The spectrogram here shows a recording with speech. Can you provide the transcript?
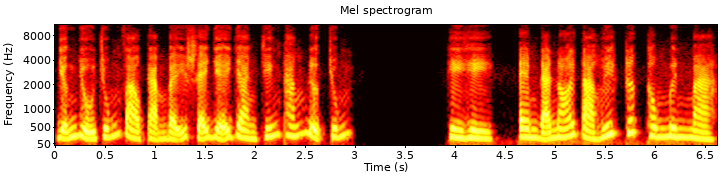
dẫn dụ chúng vào cạm bẫy sẽ dễ dàng chiến thắng được chúng. Hì hì, em đã nói tà huyết rất thông minh mà.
